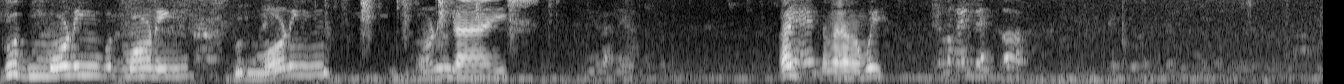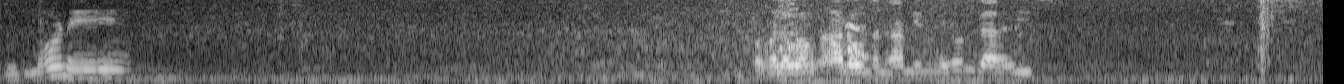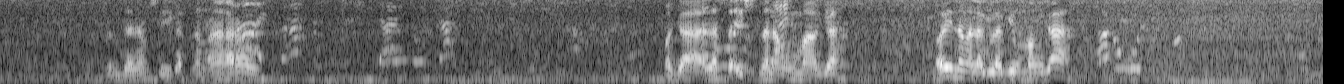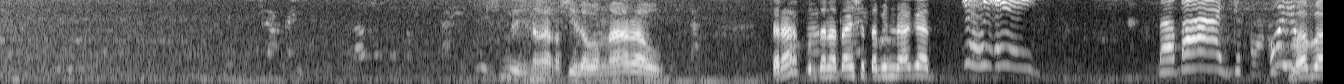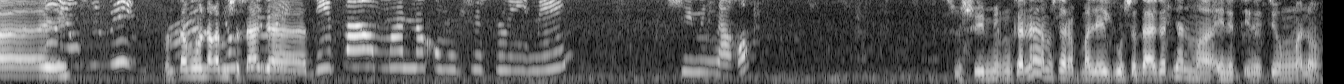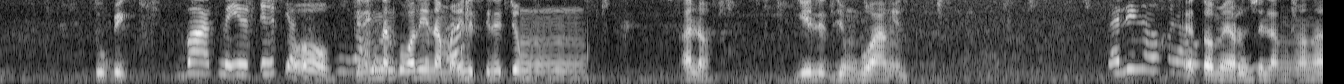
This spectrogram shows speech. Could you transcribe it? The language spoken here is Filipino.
Good morning, good morning, good morning, good morning guys. Ay, nangangamoy. Good morning. Pangalawang araw na namin ngayon guys. Ganda ng sikat ng araw. Mag-aalas 6 na ng umaga. Oy, nangalaglag yung mangga. Uy, nakakasilaw ang araw. Tara, punta na tayo sa tabing dagat. Bye-bye! Bye-bye! Punta muna kami sa dagat. Di pa man ako magsiswimming. Swimming na ako? Suswimming ka na, masarap maligo sa dagat yan. Mainit-init yung ano, tubig. Bakit may init-init yan? Oo, tiningnan ko kanina, mainit-init yung ano, gilid yung buhangin. Pwede na kaya Ito, meron silang mga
